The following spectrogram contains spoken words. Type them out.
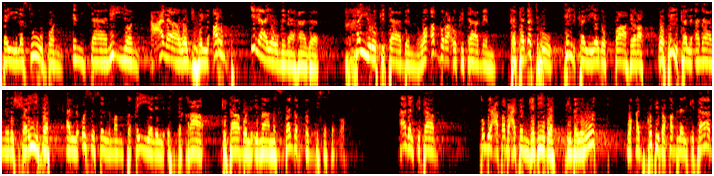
فيلسوف إنساني على وجه الأرض إلى يومنا هذا. خير كتاب وأبرع كتاب كتبته تلك اليد الطاهرة وتلك الأنامل الشريفة الأسس المنطقية للاستقراء كتاب الإمام الصدر قدس سره. هذا الكتاب طبع طبعة جديدة في بيروت وقد كتب قبل الكتاب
